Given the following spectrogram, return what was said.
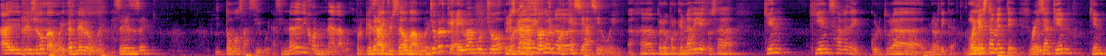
ah, Idris Elba, güey, es negro, güey. Sí, sí, sí. Y todos así, güey. Así nadie dijo nada, güey, porque Pero es Idris Elba, güey. Yo creo que ahí va mucho Pero es con que la nadie razón dijo de por nada. qué se hace, güey. Ajá, pero porque nadie, o sea, ¿quién, quién sabe de cultura nórdica? Güey. Honestamente, Güey. o sea, ¿quién, quién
